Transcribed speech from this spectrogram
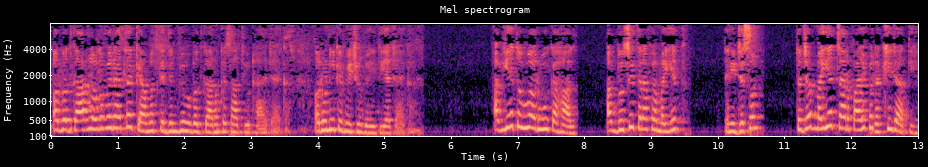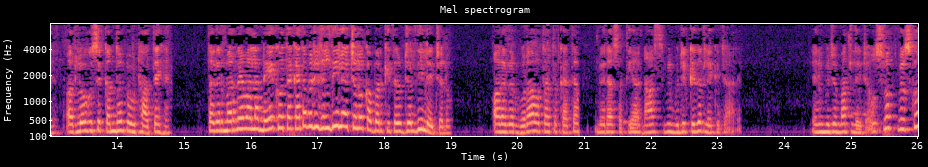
اور بدکار لوگوں میں رہتا ہے، قیامت کے دن بھی وہ بدکاروں کے ساتھ ہی اٹھایا جائے گا اور انہیں کے بیچ میں بھیج دیا جائے گا۔ اب یہ تو ہوا روح کا حال۔ اب دوسری طرف ہے میت یعنی جسم۔ تو جب میت چار پائی پہ رکھی جاتی ہے اور لوگ اسے کندھوں پہ اٹھاتے ہیں، تو اگر مرنے والا نیک ہوتا ہے، کہتا مجھے جلدی لے چلو قبر کی طرف، جلدی لے چلو۔ اور اگر برا ہوتا ہے تو کہتا ہے، میرا ستیا ناس بھی مجھے کدھر لے کے جا رہے؟ یعنی مجھے مت لے جاؤ۔ اس وقت بھی اس کو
